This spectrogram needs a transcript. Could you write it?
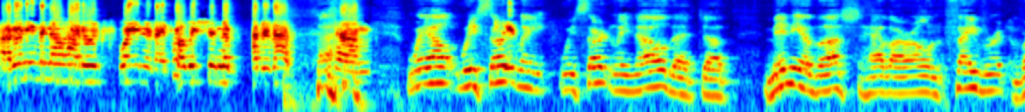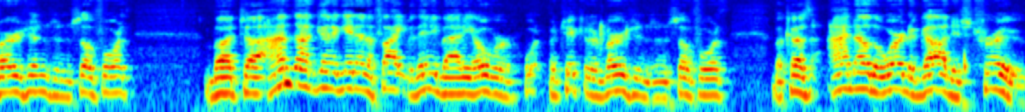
I don't even know how to explain it. I probably shouldn't have brought it up. Um, well, we certainly we certainly know that uh, many of us have our own favorite versions and so forth. But uh, I'm not going to get in a fight with anybody over what particular versions and so forth, because I know the Word of God is true,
